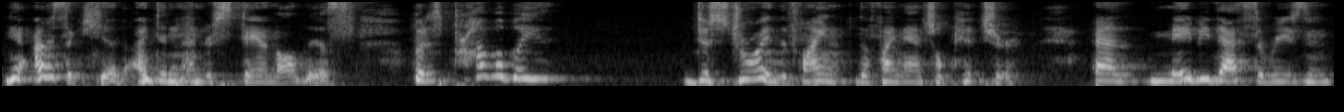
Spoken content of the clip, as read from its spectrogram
yeah, I was a kid. I didn't understand all this, but it's probably destroyed the, fin- the financial picture. And maybe that's the reason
